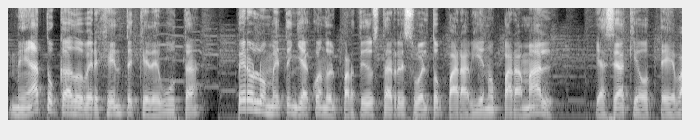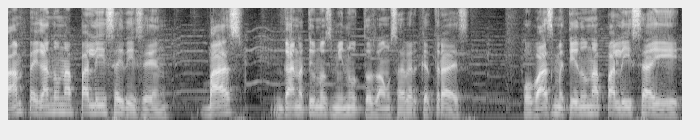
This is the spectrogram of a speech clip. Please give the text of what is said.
Me ha tocado ver gente que debuta, pero lo meten ya cuando el partido está resuelto para bien o para mal. Ya sea que o te van pegando una paliza y dicen, vas, gánate unos minutos, vamos a ver qué traes. O vas metiendo una paliza y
